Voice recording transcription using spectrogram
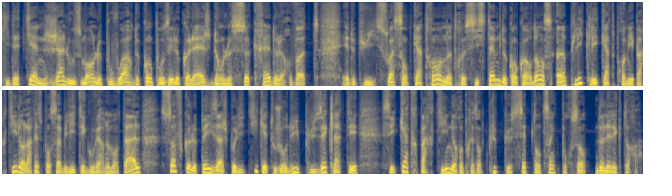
qui détiennent jalousement le pouvoir de composer le collège dans le secret de leur vote. Et depuis 64 ans, notre système de concordance implique les quatre premiers partis dans la responsabilité gouvernementale, sauf que le paysage politique est aujourd'hui plus éclaté. Ces quatre partis ne représentent plus que 75% de l'électorat.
